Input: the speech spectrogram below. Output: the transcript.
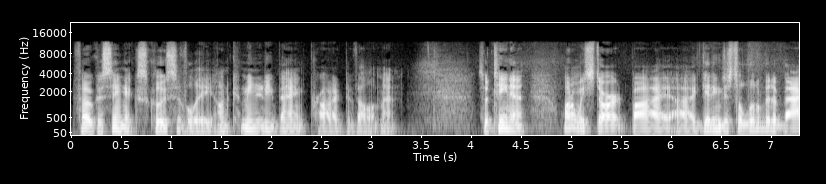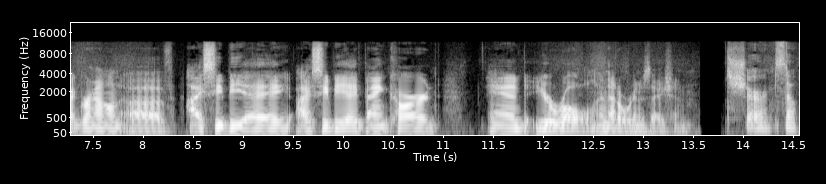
focusing exclusively on community bank product development. So, Tina, why don't we start by uh, getting just a little bit of background of ICBA, ICBA Bank Card, and your role in that organization. Sure. So,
